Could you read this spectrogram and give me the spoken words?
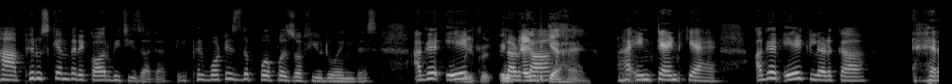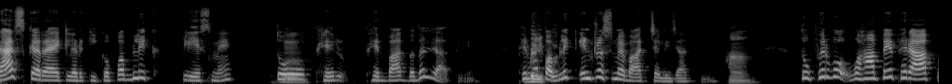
ہاں پھر اس کے اندر ایک اور بھی چیز آ جاتی۔ ہے پھر what is the purpose of you doing this اگر ایک لڑکا کیا ہے؟ ہاں انٹینٹ کیا ہے؟ اگر ایک لڑکا ہراس کر رہا ہے ایک لڑکی کو پبلک پلیس میں تو پھر پھر بات بدل جاتی ہے۔ پھر وہ پبلک انٹرسٹ میں بات چلی جاتی ہے۔ تو پھر وہ وہاں پہ پھر آپ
